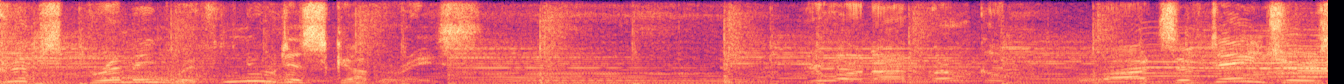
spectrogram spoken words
Trips brimming with new discoveries. You are not welcome. Lots of dangers.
